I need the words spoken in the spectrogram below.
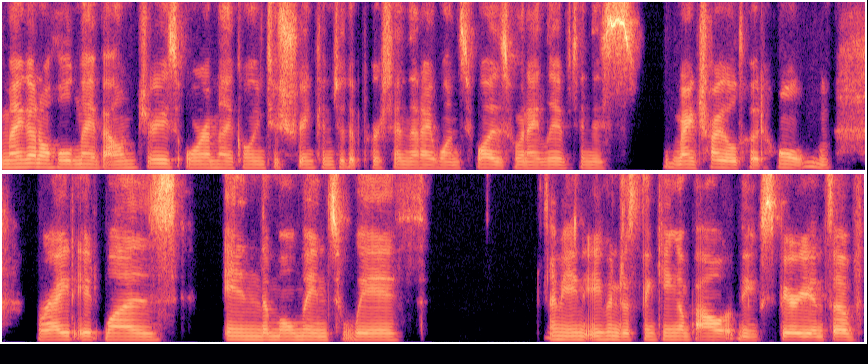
am I going to hold my boundaries, or am I going to shrink into the person that I once was when I lived in this my childhood home? right? It was in the moment with, I mean, even just thinking about the experience of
